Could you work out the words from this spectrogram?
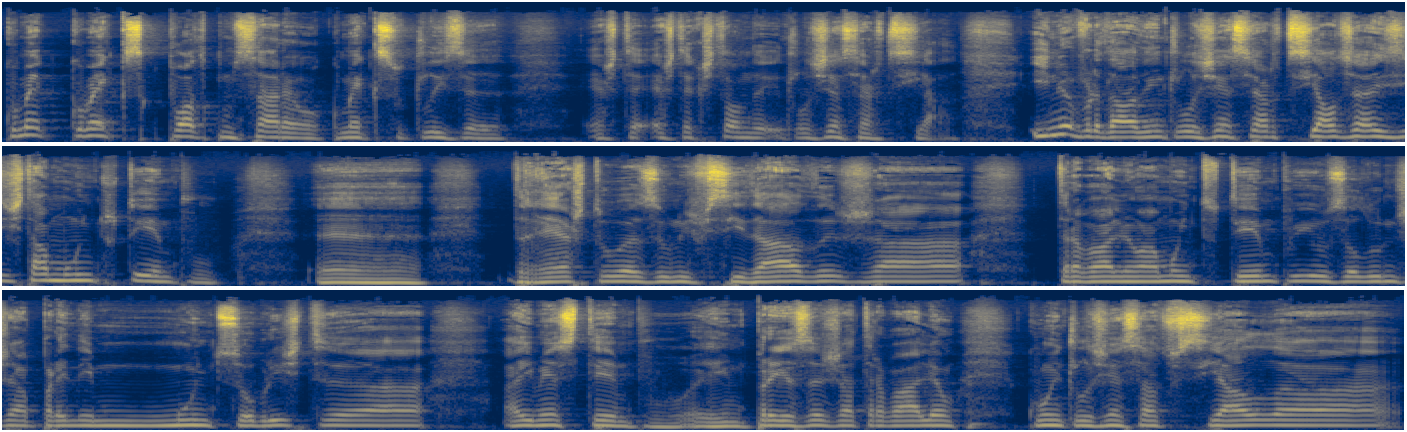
como é, como é que se pode começar ou como é que se utiliza esta, esta questão da inteligência artificial? E na verdade, a inteligência artificial já existe há muito tempo. de resto, as universidades já trabalham há muito tempo e os alunos já aprendem muito sobre isto há, há imenso tempo. As empresas já trabalham com inteligência artificial há,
